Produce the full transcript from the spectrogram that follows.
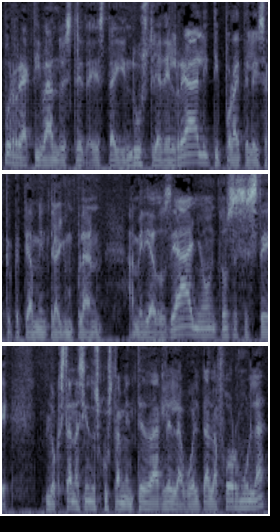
pues reactivando este esta industria del reality, por ahí Televisa creo que también trae un plan a mediados de año, entonces este lo que están haciendo es justamente darle la vuelta a la fórmula,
